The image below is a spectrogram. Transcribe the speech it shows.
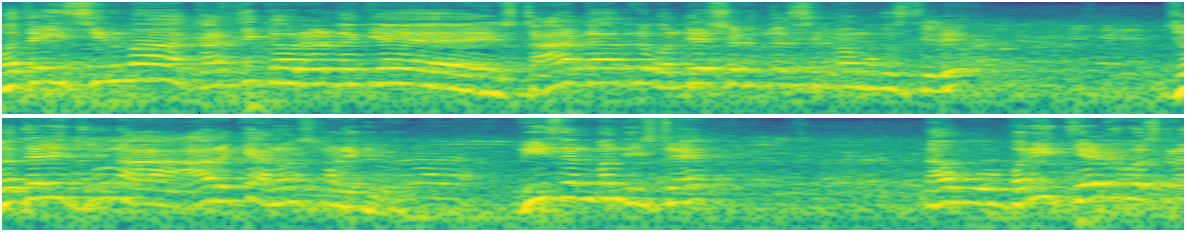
ಮತ್ತೆ ಈ ಸಿನಿಮಾ ಕಾರ್ತಿಕ್ ಅವ್ರು ಹೇಳ್ದಂಗೆ ಸ್ಟಾರ್ಟ್ ಆದ್ರೆ ಸಿನಿಮಾ ಮುಗಿಸ್ತೀವಿ. ಜೊತೆಲಿ ಜೂನ್ ಆರಕ್ಕೆ ಅನೌನ್ಸ್ ಮಾಡಿದ್ದೀವಿ. ರೀಸನ್ ಬಂದು ಇಷ್ಟೇ. ನಾವು ಬರೀ ಥಿಯೇಟರ್ಗೋಸ್ಕರ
